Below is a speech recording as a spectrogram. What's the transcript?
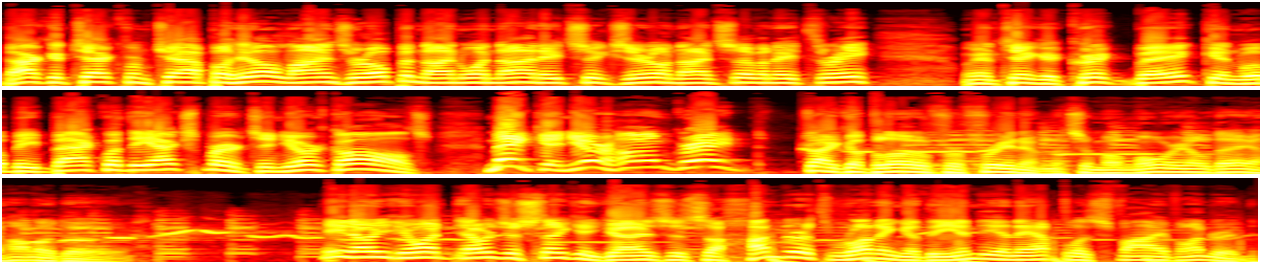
architect from Chapel Hill. Lines are open 919 860 9783. We're going to take a quick break, and we'll be back with the experts and your calls. Making your home great. Strike a blow for freedom. It's a Memorial Day holiday. You know, you know what? I was just thinking, guys. It's the hundredth running of the Indianapolis 500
